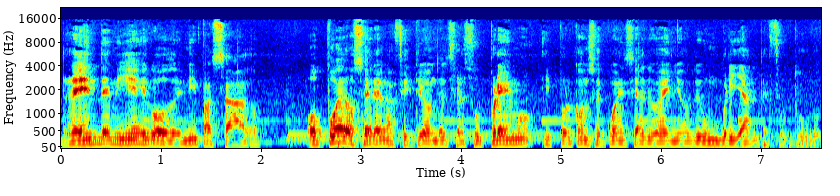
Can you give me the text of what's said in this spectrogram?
rehén de mi ego de mi pasado, o puedo ser el anfitrión del Ser Supremo y por consecuencia dueño de un brillante futuro.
